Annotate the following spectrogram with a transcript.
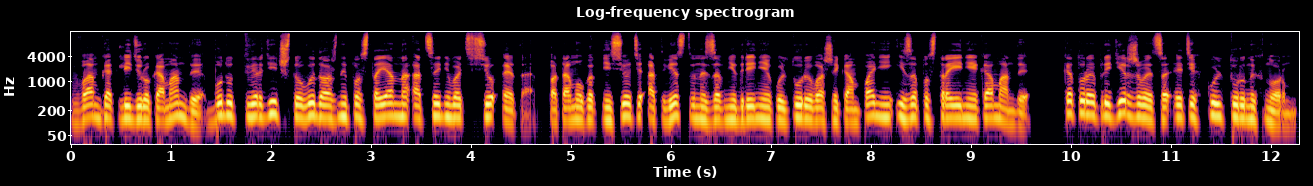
Вам, как лидеру команды, будут твердить, что вы должны постоянно оценивать все это, потому как несете ответственность за внедрение культуры вашей компании и за построение команды, которая придерживается этих культурных норм.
